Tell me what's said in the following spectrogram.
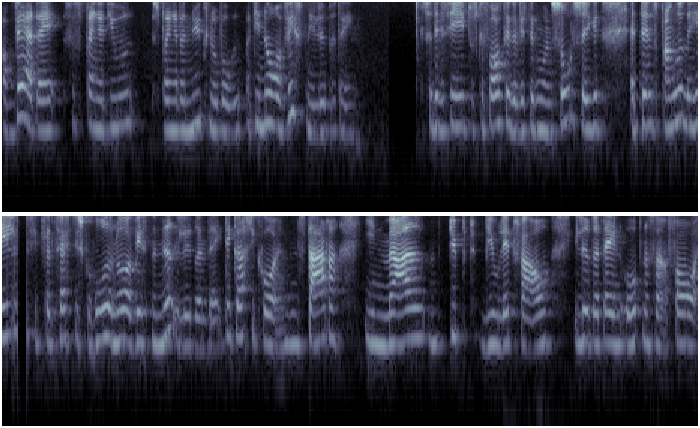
og hver dag så springer de ud springer der nye knopper ud, og de når visne i løbet af dagen. Så det vil sige, at du skal forestille dig, hvis det nu er en solsikke, at den sprang ud med hele sit fantastiske hoved og når at visne ned i løbet af en dag. Det gør sikorien. Den starter i en meget dybt violet farve. I løbet af dagen åbner sig og får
